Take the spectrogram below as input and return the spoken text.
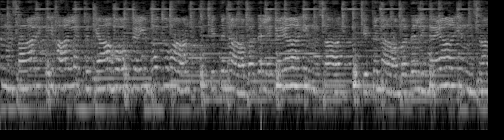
संसार की हालत क्या हो गई भगवान? कितना बदल गया इंसान? कितना बदल गया इंसान?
